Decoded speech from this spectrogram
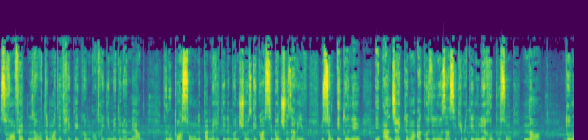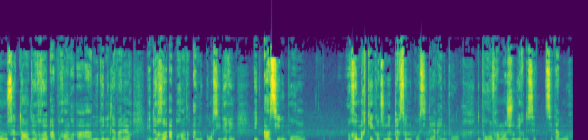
souvent en fait nous avons tellement été traités comme entre guillemets de la merde que nous pensons ne pas mériter de bonnes choses. Et quand ces bonnes choses arrivent nous sommes étonnés et indirectement à cause de nos insécurités nous les repoussons. Non! Donnons-nous ce temps de réapprendre à, à nous donner de la valeur et de réapprendre à nous considérer et ainsi nous pourrons remarquer quand une autre personne nous considère et nous pourrons, nous pourrons vraiment jouir de cette, cet amour.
